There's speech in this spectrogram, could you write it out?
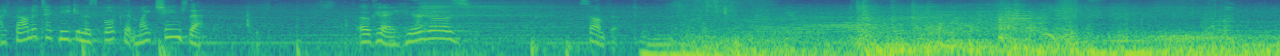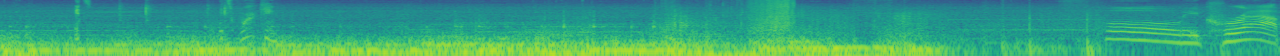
I found a technique in this book that might change that. Okay, here goes something. It's it's working. Holy crap.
